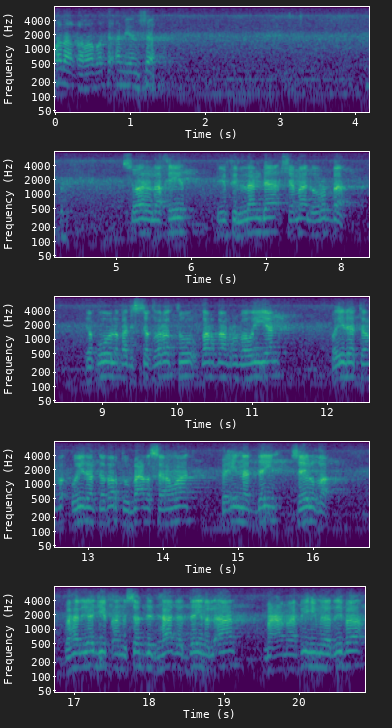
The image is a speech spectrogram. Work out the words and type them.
فلا غرابة أن ينساه. السؤال الأخير من فنلندا شمال أوروبا يقول قد استقرضت قرضا ربويا وإذا, وإذا انتظرت بعض السنوات فإن الدين سيلغى. فهل يجب أن نسدد هذا الدين الآن مع ما فيه من الربا؟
